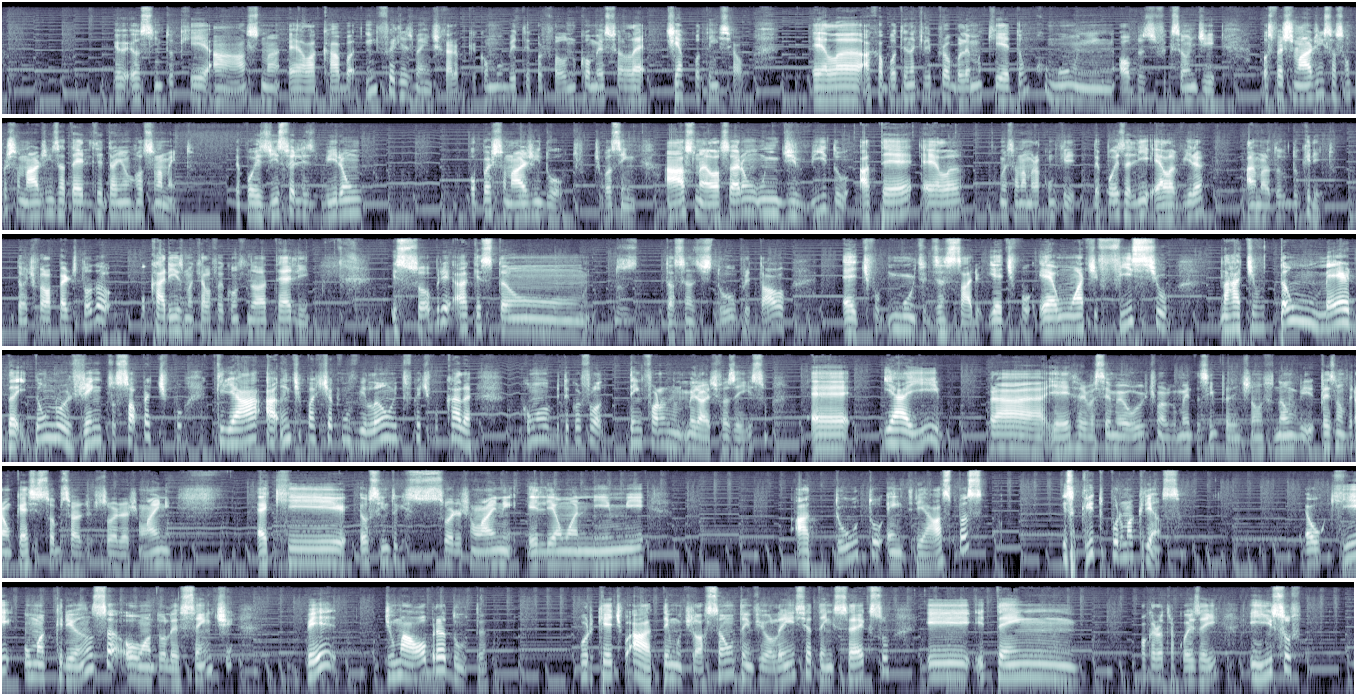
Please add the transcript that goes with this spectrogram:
Eu, eu sinto que a Asuna, ela acaba, infelizmente, cara, porque como o BT falou, no começo ela é- tinha potencial. ela acabou tendo aquele problema que é tão comum em obras de ficção de os personagens só são personagens até eles entrarem em um relacionamento. Depois disso eles viram o personagem do outro. Tipo assim, a Asuna ela só era um indivíduo até ela começar a namorar com o Kirito. Depois ali ela vira a namorada do, do Kirito. Então tipo ela perde todo o carisma que ela foi construindo até ali. E sobre a questão dos, das cenas de estupro e tal, é tipo muito desnecessário. E é tipo, é um artifício narrativo tão merda e tão nojento só pra, tipo, criar a antipatia com o vilão e tu fica tipo, cara, como o Bittencourt falou, tem formas melhores de fazer isso. É, e aí, pra. E aí esse vai ser meu último argumento, assim, pra gente não, não, pra isso não virar um cast sobre Sword Art Online. É que eu sinto que Sword Art Online ele é um anime adulto, entre aspas, escrito por uma criança. É o que uma criança ou um adolescente vê de uma obra adulta. Porque, tipo, ah, tem mutilação, tem violência, tem sexo e, e tem qualquer outra coisa aí. E isso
